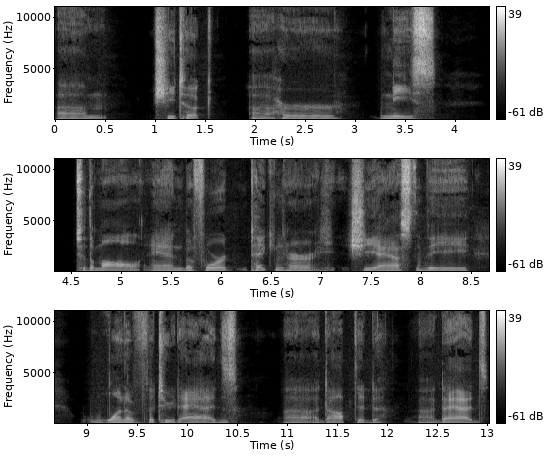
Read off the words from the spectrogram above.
Um, she took uh, her niece to the mall, and before taking her, she asked the one of the two dads, uh, adopted dads,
